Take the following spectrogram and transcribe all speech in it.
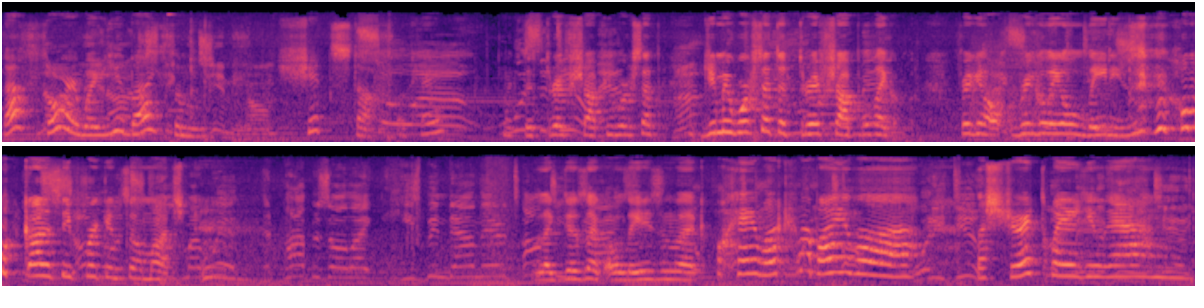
that store where you buy some with Jimmy, homie. shit stuff, okay? uh, Like the thrift shop. He works at. Jimmy works at the thrift shop with like freaking wrinkly old ladies. oh my god, I say freaking so much. My whip. And Papa's all like, he's been down there to talk Like to there's like old ladies and like Okay, what can I buy the the shirt where you um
